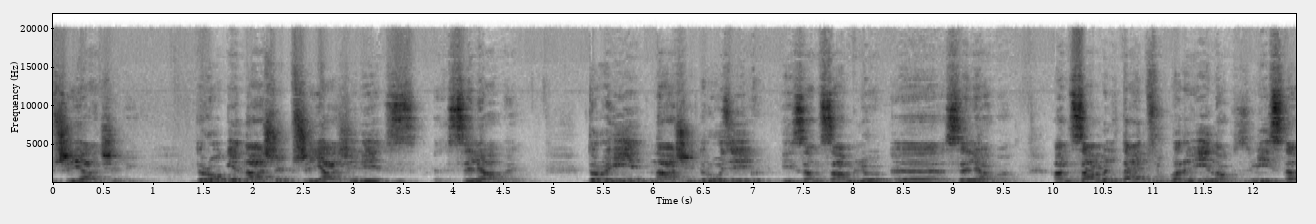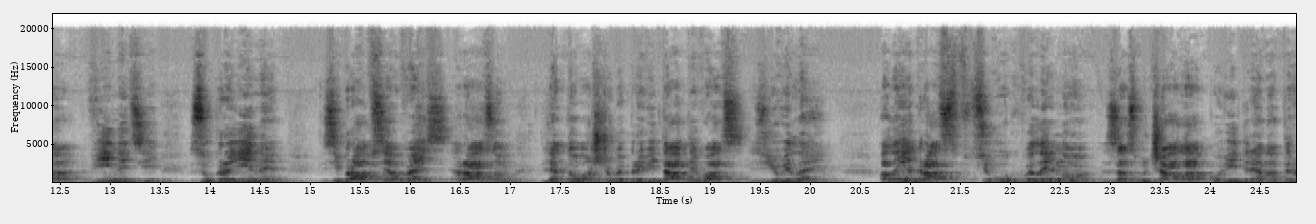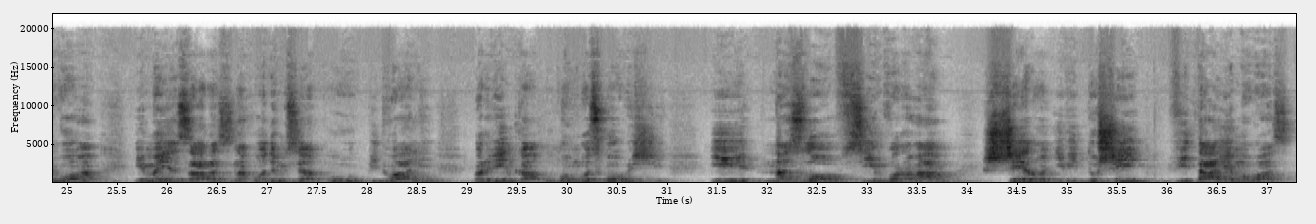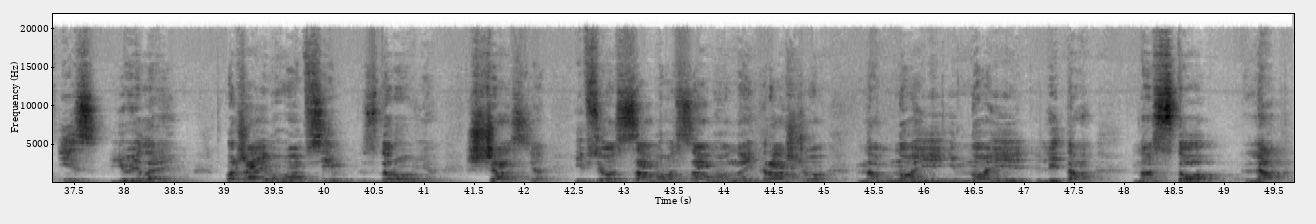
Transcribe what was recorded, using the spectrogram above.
przyjacieli, drogie наші przyjacieli з Селяби, дорогі наші друзі із ансамблю е, Селяба. Ансамбль танцю Барвінок з міста Вінниці з України зібрався весь разом для того, щоб привітати вас з ювілеєм. Але якраз в цю хвилину зазвучала повітряна тривога, і ми зараз знаходимося у підвалі Барвінка у бомбосховищі. І на зло всім ворогам щиро і від душі вітаємо вас із ювілеєм. Бажаємо вам всім здоров'я, щастя і всього самого-самого найкращого на многі і многі літа. На 100 лят.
